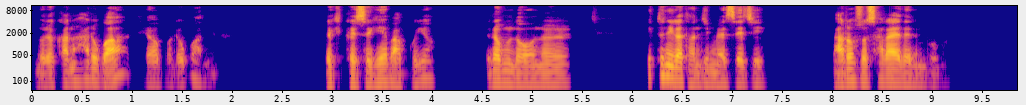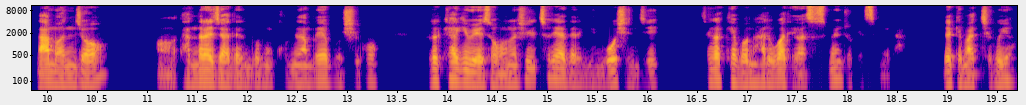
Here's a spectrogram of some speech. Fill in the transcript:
노력하는 하루가 되어보려고 합니다. 이렇게 글쓰기 해봤고요. 여러분도 오늘 히트니가 던진 메시지, 나로서 살아야 되는 부분, 나 먼저 어, 단단해져야 되는 부분 고민 한번 해보시고 그렇게 하기 위해서 오늘 실천해야 되는 게 무엇인지 생각해보는 하루가 되었으면 좋겠습니다. 이렇게 마치고요.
